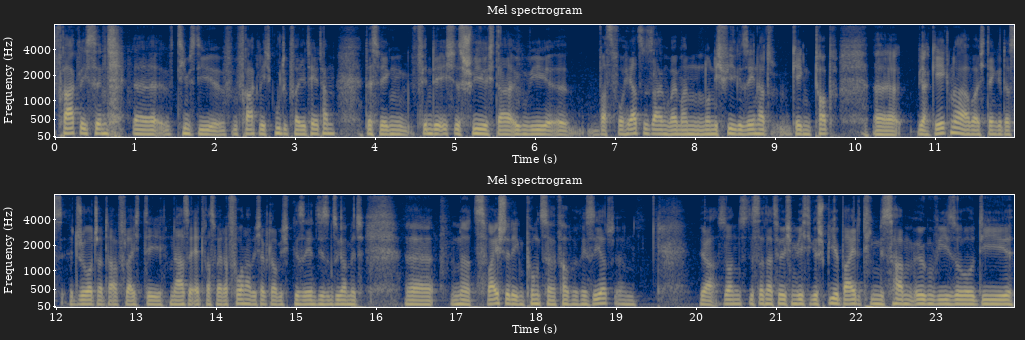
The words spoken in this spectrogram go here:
fraglich sind, äh, Teams, die fraglich gute Qualität haben. Deswegen finde ich es schwierig, da irgendwie äh, was vorherzusagen, weil man noch nicht viel gesehen hat gegen Top äh, ja. Aber ich denke, dass Georgia da vielleicht die Nase etwas weiter vorne hat. Ich habe, glaube ich, gesehen, sie sind sogar mit äh, einer zweistelligen Punktzahl favorisiert. Ähm, ja, sonst ist das natürlich ein wichtiges Spiel. Beide Teams haben irgendwie so die,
